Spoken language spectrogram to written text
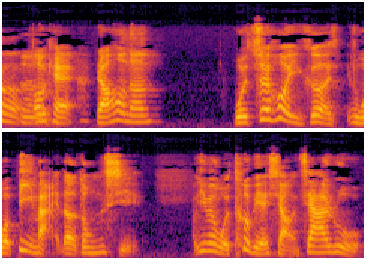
嗯，OK，然后呢，我最后一个我必买的东西，因为我特别想加入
